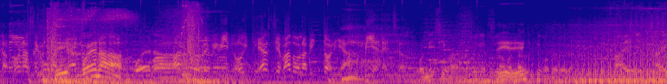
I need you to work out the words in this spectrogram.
La zona segura Sí, te ha buena. Has sobrevivido y te has llevado la victoria. Ah. Bien hecho. Buenísima. No sé quién Sí. la último, pero... Ahí, ahí.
